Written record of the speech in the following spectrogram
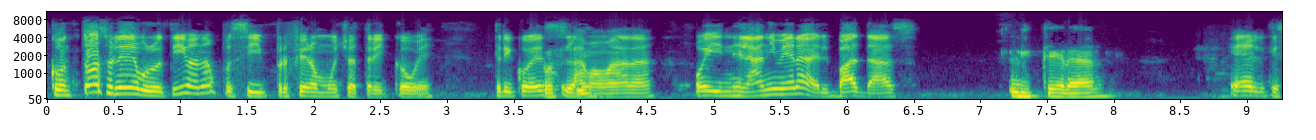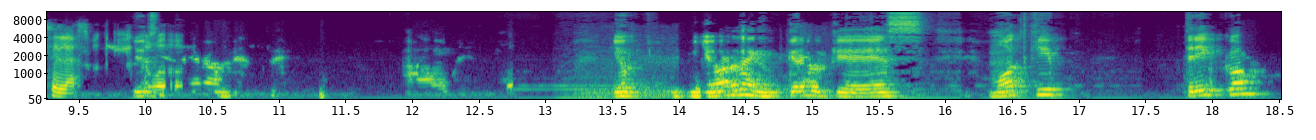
con toda su línea evolutiva, ¿no? Pues sí, prefiero mucho a Trico, güey. Trico es pues la mamada. Oye, en el anime era el badass. Literal. El que se las... Yo, mi orden creo que es Modkip, Trico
